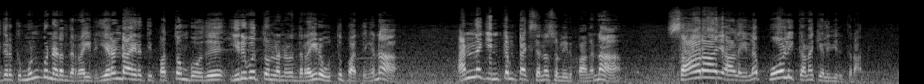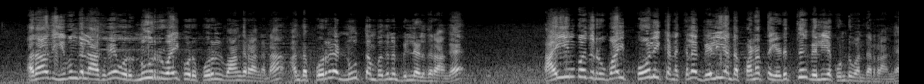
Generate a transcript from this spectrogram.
இதற்கு முன்பு நடந்த ரைடு இரண்டாயிரத்தி பத்தொன்பது இருபத்தொன்னு நடந்த ரைடை ஒத்து பார்த்தீங்கன்னா அன்னைக்கு இன்கம் டேக்ஸ் என்ன சொல்லியிருப்பாங்கன்னா சாராய் ஆலையில போலி கணக்கு எழுதியிருக்கிறாங்க அதாவது இவங்களாகவே ஒரு நூறு ரூபாய்க்கு ஒரு பொருள் வாங்குறாங்கன்னா அந்த பொருளை நூத்தம்பதுன்னு பில் எழுதுறாங்க. ஐம்பது ரூபாய் போலி கணக்கில் வெளியே அந்த பணத்தை எடுத்து வெளியே கொண்டு வந்துடுறாங்க.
